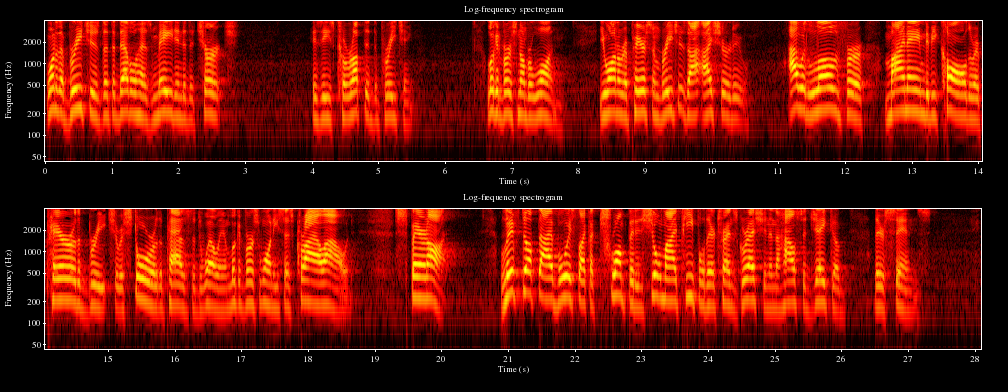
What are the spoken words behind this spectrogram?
One of the breaches that the devil has made into the church is he's corrupted the preaching. Look at verse number one. You want to repair some breaches? I, I sure do. I would love for my name to be called a repairer of the breach, a restorer of the paths to dwell in. Look at verse 1. He says, Cry aloud, spare not. Lift up thy voice like a trumpet and show my people their transgression and the house of Jacob their sins.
